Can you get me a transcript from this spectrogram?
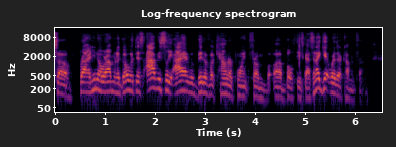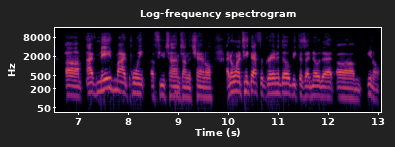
So, Brian, you know where I'm going to go with this. Obviously, I have a bit of a counterpoint from uh, both these guys, and I get where they're coming from. Um, I've made my point a few times on the channel. I don't want to take that for granted, though, because I know that, um, you know,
